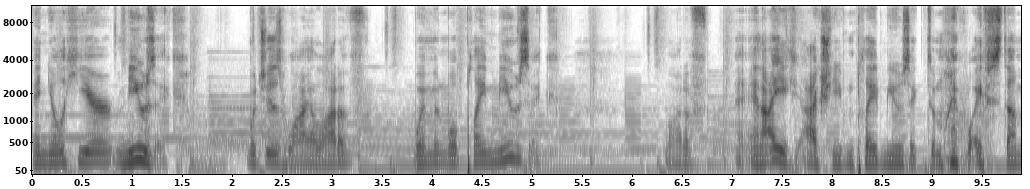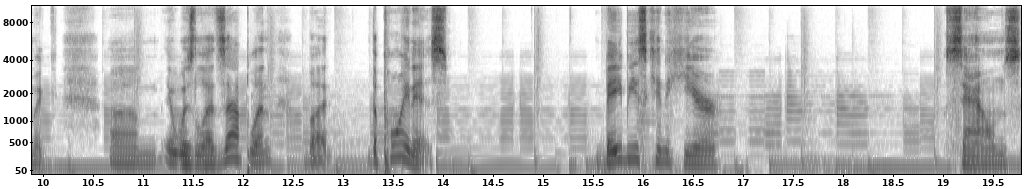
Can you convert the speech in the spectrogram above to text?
and you'll hear music which is why a lot of women will play music. A lot of, and I actually even played music to my wife's stomach. Um, it was Led Zeppelin, but the point is, babies can hear sounds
